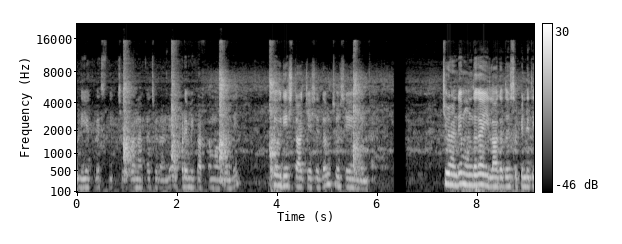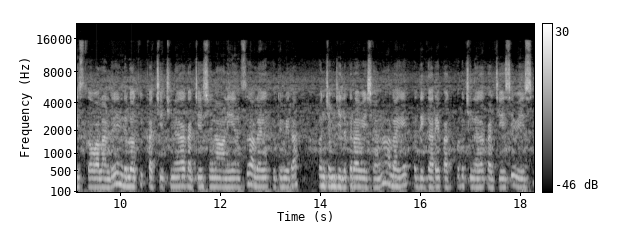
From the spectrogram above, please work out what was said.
వీడియో ఎక్కడ స్కిప్ చేయకుండా చూడండి. అప్పుడే మీకు అర్థమవుతుంది. సో ఇది స్టార్ట్ చేసేద్దాం చూసేయండి. ఇంకా చూడండి ముందుగా ఇలాగ దోశ పిండి తీసుకోవాలండి. ఇందులోకి కట్ చే చిన్నగా కట్ చేసిన ఆనియన్స్ అలాగే కొత్తిమీర కొంచెం జీలకర్ర వేసాను అలాగే కొద్దిగా కరివేపాకు కూడా చిన్నగా కట్ చేసి వేసి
